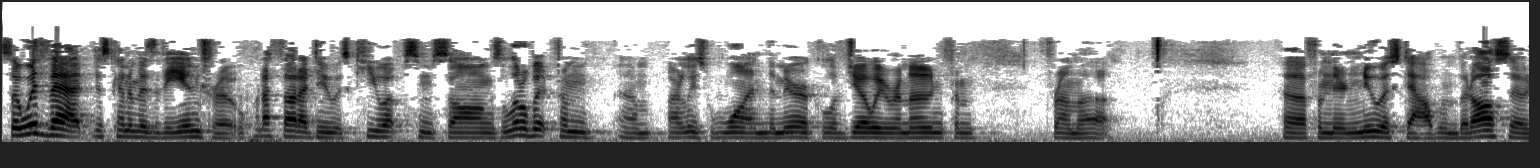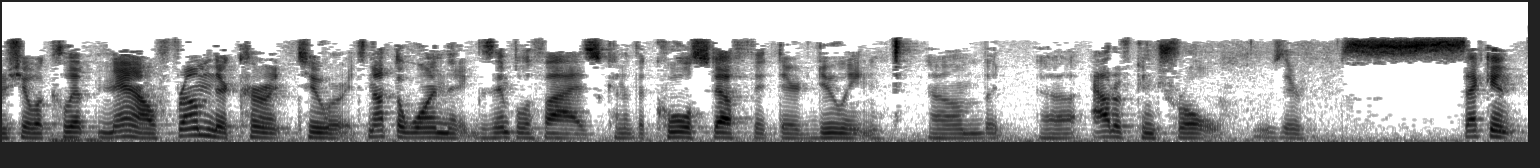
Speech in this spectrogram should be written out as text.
so with that, just kind of as the intro, what I thought I'd do is cue up some songs, a little bit from, um, or at least one, "The Miracle of Joey Ramone" from from uh, uh, from their newest album, but also to show a clip now from their current tour. It's not the one that exemplifies kind of the cool stuff that they're doing, um, but uh, Out of Control. It was their second,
